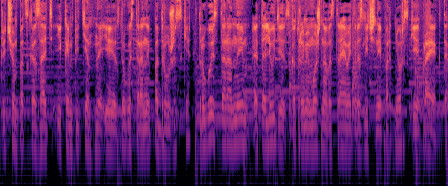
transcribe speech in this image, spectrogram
причем подсказать и компетентно, и, с другой стороны, по-дружески. С другой другой стороны, это люди, с которыми можно выстраивать различные партнерские проекты.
